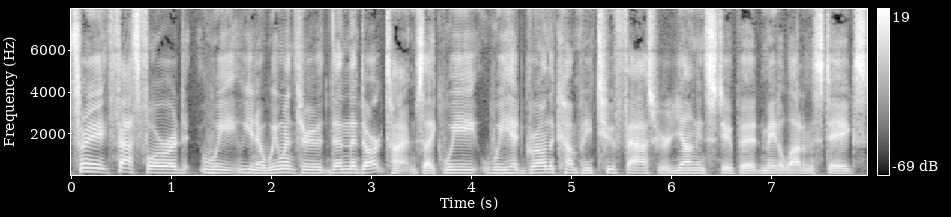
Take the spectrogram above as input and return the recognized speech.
So anyway, fast forward, we you know we went through then the dark times. Like we we had grown the company too fast. We were young and stupid, made a lot of mistakes.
